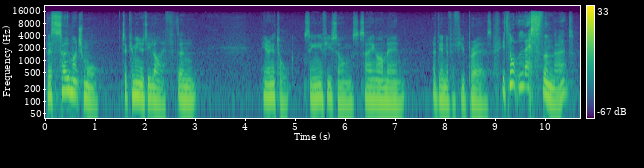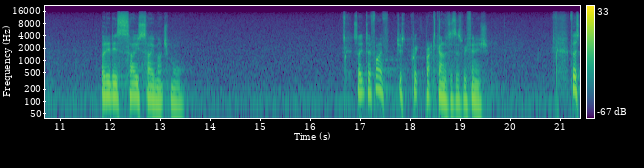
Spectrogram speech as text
There's so much more to community life than hearing a talk, singing a few songs, saying Amen at the end of a few prayers. It's not less than that, but it is so, so much more. So, to five just quick practicalities as we finish. First,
